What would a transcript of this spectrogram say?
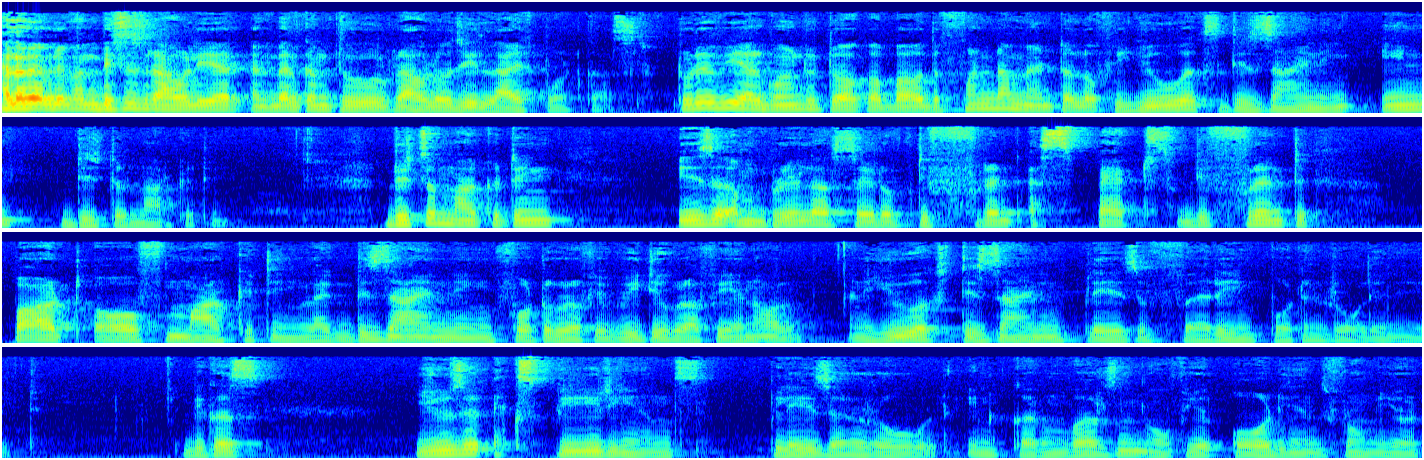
Hello everyone, this is Rahul here and welcome to Rahulogy Live podcast. Today we are going to talk about the fundamental of UX designing in digital marketing. Digital marketing is an umbrella set of different aspects, different part of marketing like designing, photography, videography and all. And UX designing plays a very important role in it because user experience plays a role in conversion of your audience from your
